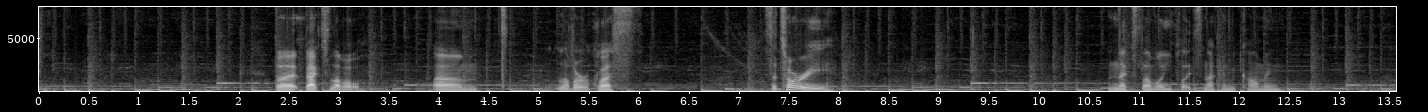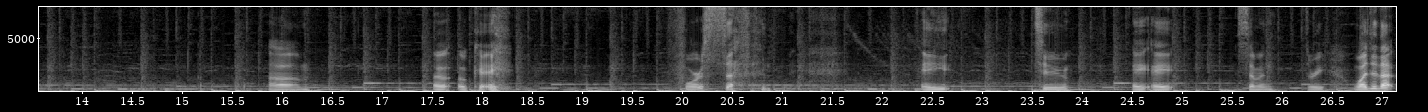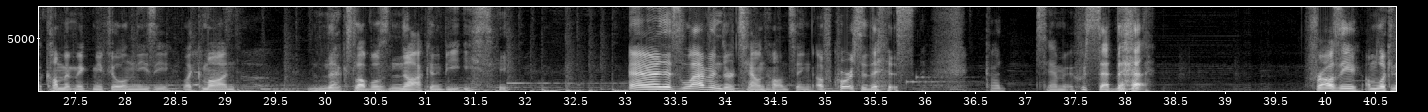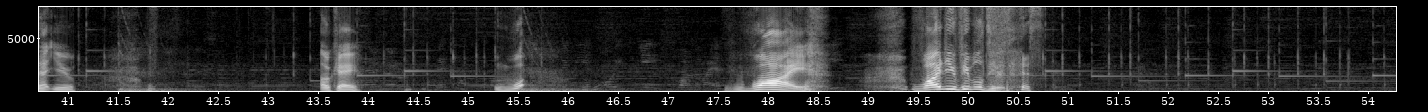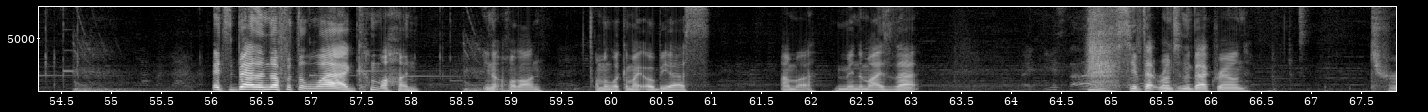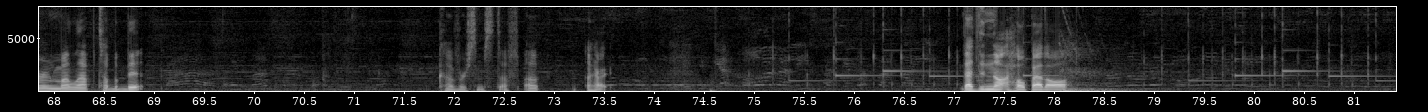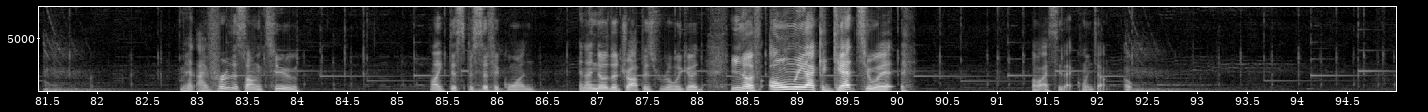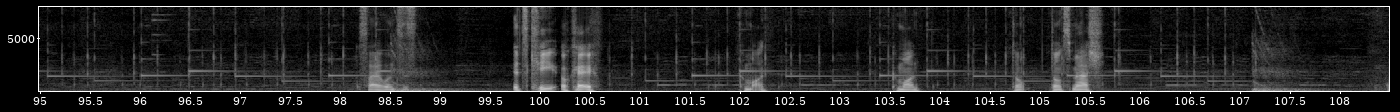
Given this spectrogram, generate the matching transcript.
But back to level. Um, level request. Satori. Next level you play, it's not gonna be calming. Um. Uh, okay. Four seven eight two eight eight seven three. Why did that comment make me feel uneasy? Like, come on. Next level is not gonna be easy. And it's Lavender Town Haunting. Of course it is. God damn it. Who said that? Frowsy, I'm looking at you. Okay. What? Why? Why do you people do this? It's bad enough with the lag. Come on. You know, hold on. I'm gonna look at my OBS. I'm gonna minimize that. See if that runs in the background. Turn my laptop a bit. Cover some stuff up. Alright. That did not help at all. Man, I've heard this song too. Like this specific one. And I know the drop is really good. You know, if only I could get to it. Oh, I see that coin down. Oh. Silence is... It's key, okay. Come on. Come on. Don't, don't smash.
